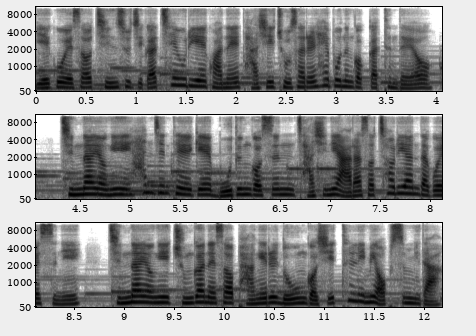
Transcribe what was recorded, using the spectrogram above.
예고해서 진수지가 채우리에 관해 다시 조사를 해보는 것 같은데요. 진나영이 한진태에게 모든 것은 자신이 알아서 처리한다고 했으니 진나영이 중간에서 방해를 놓은 것이 틀림이 없습니다.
